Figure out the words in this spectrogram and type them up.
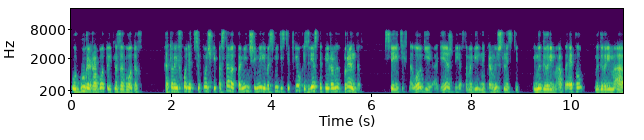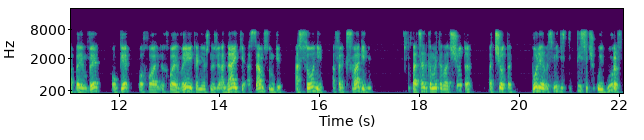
уйгуры работают на заводах, которые входят в цепочки поставок по меньшей мере 83 известных мировых брендов, в сфере технологий, одежды и автомобильной промышленности. И мы говорим об Apple, мы говорим о BMW, о Gap, о Huawei, конечно же, о Nike, о Samsung, о Sony, о Volkswagen. По оценкам этого отчета, отчета более 80 тысяч уйгуров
